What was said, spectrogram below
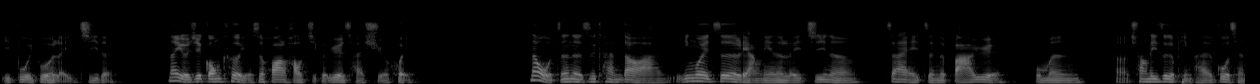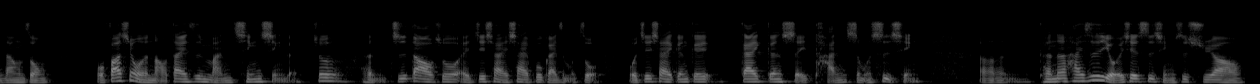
一步一步的累积的。那有些功课也是花了好几个月才学会。那我真的是看到啊，因为这两年的累积呢，在整个八月，我们呃创立这个品牌的过程当中。我发现我的脑袋是蛮清醒的，就很知道说，哎，接下来下一步该怎么做，我接下来跟该该跟谁谈什么事情，嗯，可能还是有一些事情是需要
